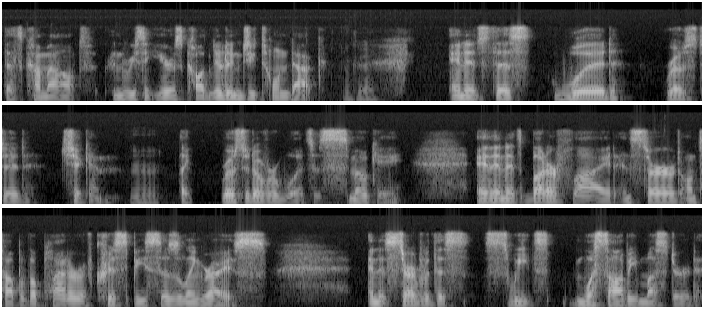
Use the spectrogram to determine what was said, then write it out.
that's come out in recent years called Nurungji Tondak okay. and it's this wood roasted chicken, like roasted over wood, so it's smoky. And then it's butterflied and served on top of a platter of crispy, sizzling rice. And it's served with this sweet wasabi mustard.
